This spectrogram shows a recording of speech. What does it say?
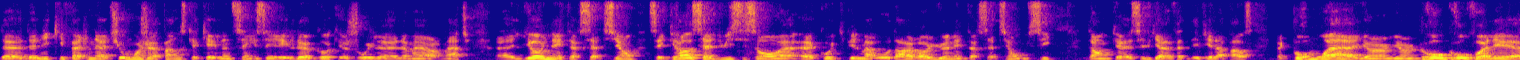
de, Nicky Farinaccio, moi, je pense que Kalen Saint-Cyr est le gars qui a joué le, meilleur match. il y a une interception. C'est grâce à lui si son coéquipier, le maraudeur, a eu une interception aussi. Donc, c'est lui qui avait fait dévier la passe. Fait que pour moi, il y, a un, gros, gros volet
